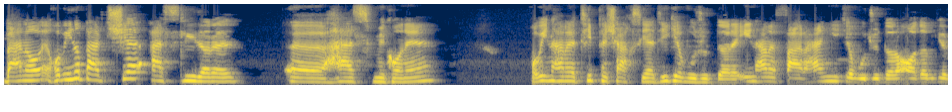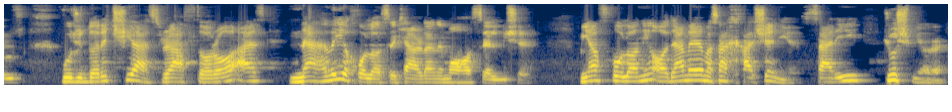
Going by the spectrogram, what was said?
بنا خب اینو بر چه اصلی داره حذف می‌کنه؟ خب این همه تیپ شخصیتی که وجود داره این همه فرهنگی که وجود داره آدابی که وجود داره چی است رفتارا از نحوه خلاصه کردن ما حاصل میشه. میگن فلانی آدم مثلا خشنیه سریع جوش میاره.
